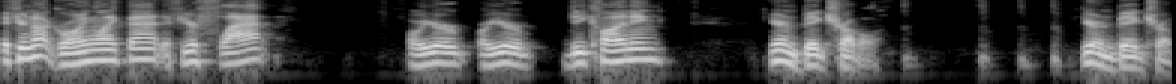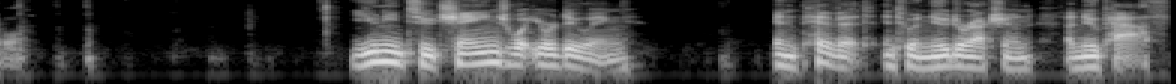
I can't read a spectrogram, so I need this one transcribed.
If you're not growing like that, if you're flat or you're or you're declining, you're in big trouble. You're in big trouble. You need to change what you're doing and pivot into a new direction, a new path.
